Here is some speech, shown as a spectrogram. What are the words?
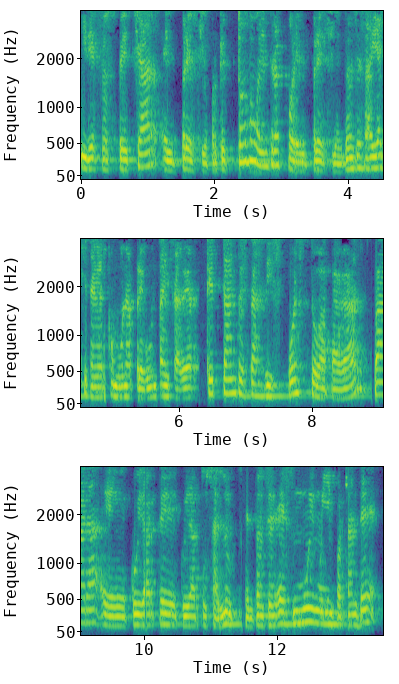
y de sospechar el precio, porque todo entra por el precio. Entonces ahí hay que tener como una pregunta y saber qué tanto estás dispuesto a pagar para eh, cuidarte, cuidar tu salud. Entonces es muy, muy importante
